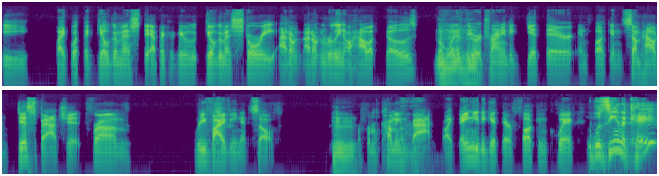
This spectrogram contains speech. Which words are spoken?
the like what the Gilgamesh, the epic Gilgamesh story. I don't I don't really know how it goes. But mm-hmm. what if they mm-hmm. were trying to get there and fucking somehow dispatch it from reviving itself? hmm. from coming uh-huh. back. Like they need to get there fucking quick. Was he in a cave?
